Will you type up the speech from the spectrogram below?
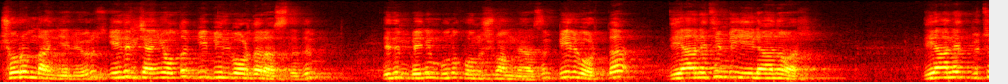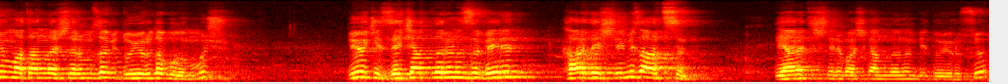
Çorum'dan geliyoruz. Gelirken yolda bir billboard'a rastladım. Dedim benim bunu konuşmam lazım. Billboard'da Diyanet'in bir ilanı var. Diyanet bütün vatandaşlarımıza bir duyuruda bulunmuş. Diyor ki zekatlarınızı verin, kardeşliğimiz artsın. Diyanet İşleri Başkanlığı'nın bir duyurusu.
